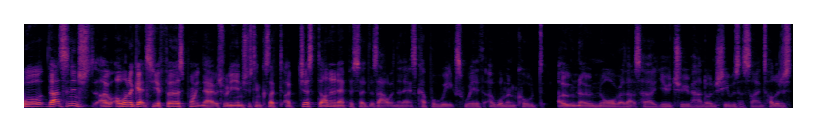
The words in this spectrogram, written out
Well, that's an interesting. I, I want to get to your first point now. It's really interesting because I've, I've just done an episode that's out in the next couple of weeks with a woman called Oh No Nora. That's her YouTube handle, and she was a Scientologist,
